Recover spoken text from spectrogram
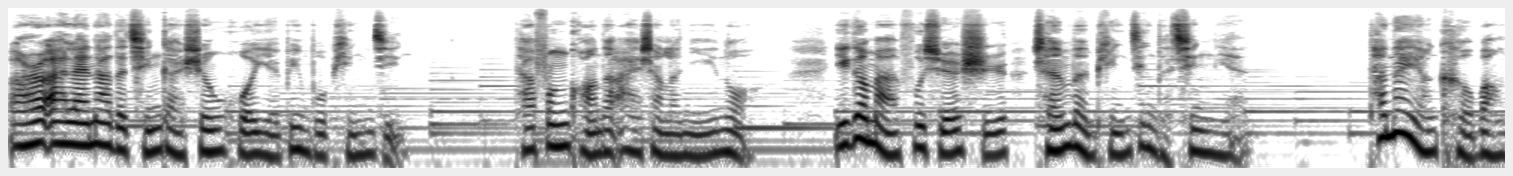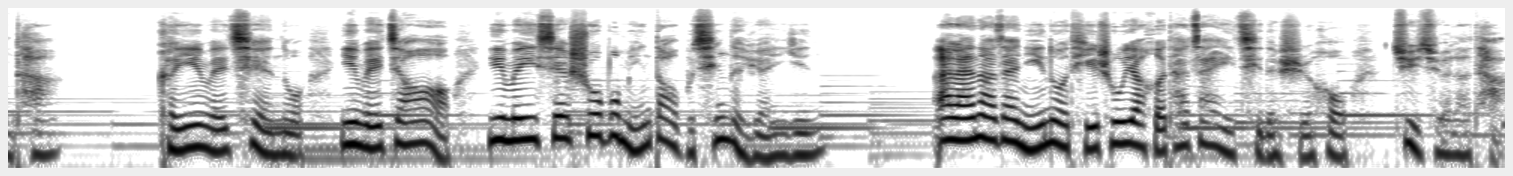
而埃莱娜的情感生活也并不平静。他疯狂地爱上了尼诺，一个满腹学识、沉稳平静的青年。他那样渴望他，可因为怯懦，因为骄傲，因为一些说不明道不清的原因，艾莱娜在尼诺提出要和他在一起的时候拒绝了他。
